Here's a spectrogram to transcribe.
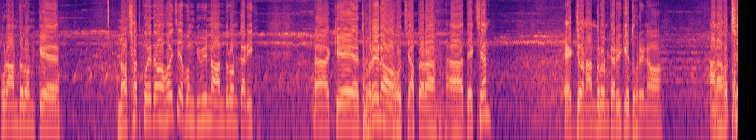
পুরো আন্দোলনকে নৎসাত করে দেওয়া হয়েছে এবং বিভিন্ন আন্দোলনকারী কে ধরে নেওয়া হচ্ছে আপনারা দেখছেন। একজন আন্দোলনকারীকে ধরে নেওয়া আনা হচ্ছে।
